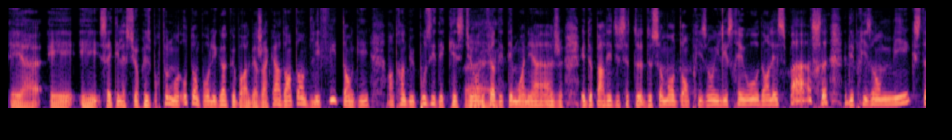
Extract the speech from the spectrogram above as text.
Et, euh, et, et ça a été la surprise pour tout le monde, autant pour les gars que pour Albert Jacquard, d'entendre les filles de Tanguy en train de lui poser des questions, de faire des témoignages et de parler de, cette, de ce monde en prison. Il serait haut dans l'espace, des prisons mixtes,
